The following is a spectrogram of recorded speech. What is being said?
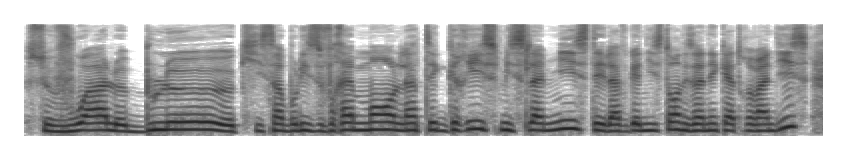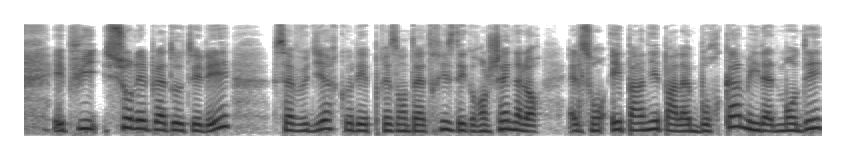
ce voile bleu euh, qui symbolise vraiment l'intégrisme islamiste et l'Afghanistan des années 90. Et puis sur les plateaux télé, ça veut dire que les présentatrices des grandes chaînes, alors elles sont épargnées par la burqa, mais il a demandé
